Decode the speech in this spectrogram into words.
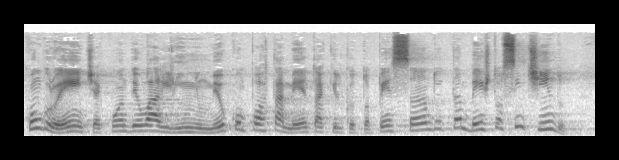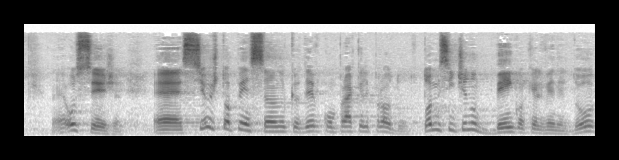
Congruente é quando eu alinho o meu comportamento àquilo que eu estou pensando e também estou sentindo. Né? Ou seja, é, se eu estou pensando que eu devo comprar aquele produto, estou me sentindo bem com aquele vendedor,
